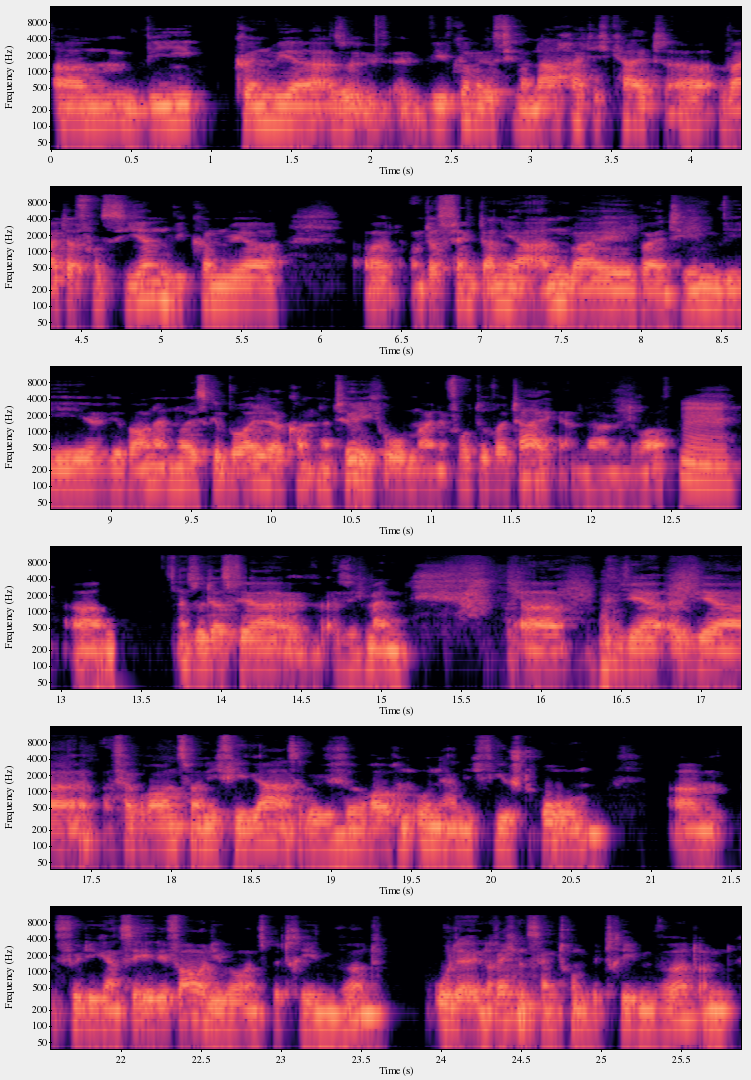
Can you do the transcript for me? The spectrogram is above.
wie können wir, also wie können wir das Thema Nachhaltigkeit äh, weiter forcieren, wie können wir äh, und das fängt dann ja an bei, bei Themen wie, wir bauen ein neues Gebäude, da kommt natürlich oben eine Photovoltaikanlage drauf. Mhm. Ähm, also dass wir, also ich meine, äh, wir, wir verbrauchen zwar nicht viel Gas, aber wir verbrauchen unheimlich viel Strom ähm, für die ganze EDV, die bei uns betrieben wird oder in Rechenzentrum betrieben wird. Und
